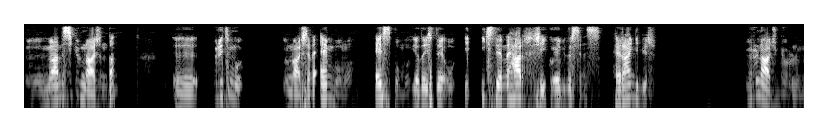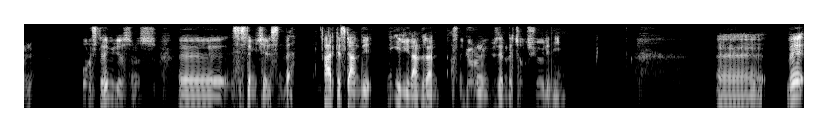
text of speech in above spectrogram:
e, mühendislik ürün ağacından e, üretim ürün ağaçlarına EMBOM'u, ESBOM'u ya da işte o X yerine her şeyi koyabilirsiniz. Herhangi bir ürün ağacı görünümünü oluşturabiliyorsunuz e, sistem içerisinde. Herkes kendi ilgilendiren aslında görünüm üzerinde çalışıyor öyle diyeyim. E, ve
